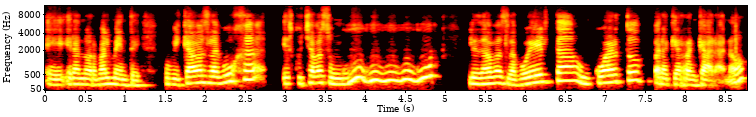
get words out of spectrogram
eh, era normalmente, ubicabas la aguja, escuchabas un le dabas la vuelta, un cuarto para que arrancara, ¿no?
